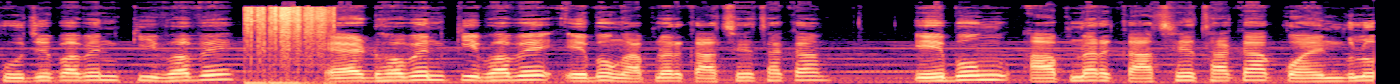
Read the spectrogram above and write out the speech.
খুঁজে পাবেন কীভাবে অ্যাড হবেন কীভাবে এবং আপনার কাছে থাকা এবং আপনার কাছে থাকা কয়েনগুলো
